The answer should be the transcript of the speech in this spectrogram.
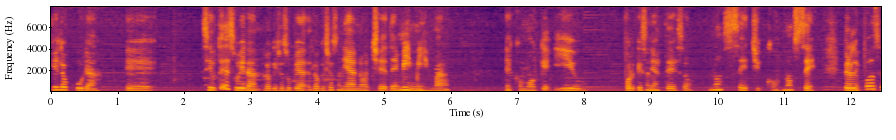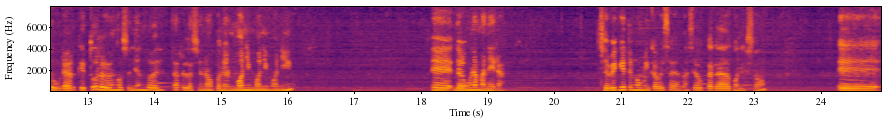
Qué locura. Eh, si ustedes supieran lo que yo lo que yo soñé anoche de mí misma, es como que, you, ¿por qué soñaste eso? No sé, chicos, no sé. Pero les puedo asegurar que todo lo que vengo soñando está relacionado con el money, money, money. Eh, de alguna manera. Se ve que tengo mi cabeza demasiado cargada con eso. Eh,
